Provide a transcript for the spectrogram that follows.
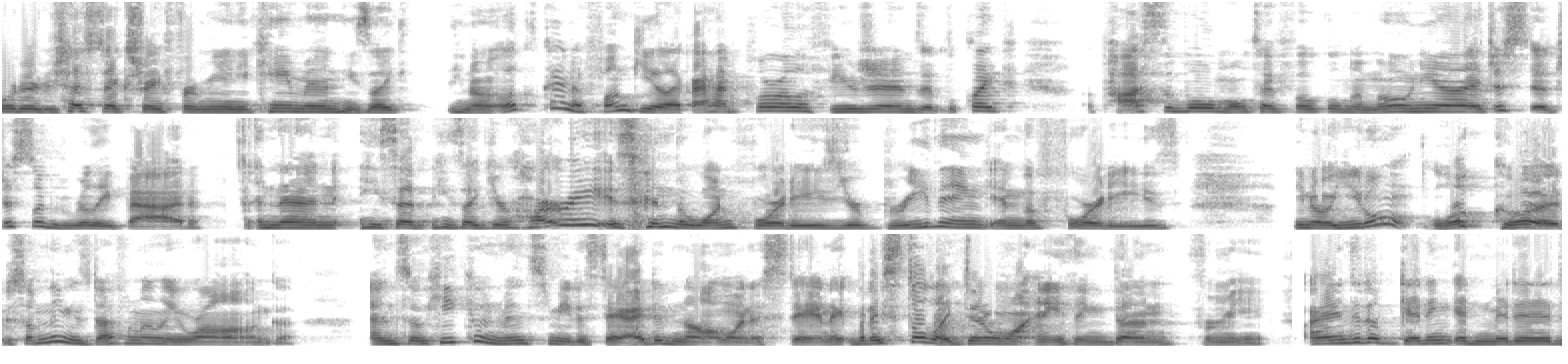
ordered a chest x-ray for me and he came in he's like you know it looks kind of funky. Like i had pleural effusions. It looked like a possible multifocal pneumonia. It just it just looked really bad. And then he said he's like your heart rate is in the 140s you're breathing in the 40s you know you don't look good. Something is definitely wrong and so he convinced me to stay. I did not want to stay, and I, but I still like didn't want anything done for me. I ended up getting admitted.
